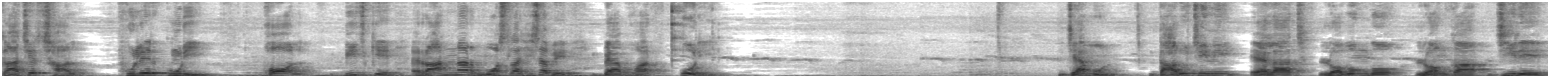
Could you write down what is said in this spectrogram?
গাছের ছাল, ফুলের কুঁড়ি ফল, বীজকে রান্নার মশলা হিসাবে ব্যবহার করি। যেমন দারুচিনি, এলাচ, লবঙ্গ, লঙ্কা, জিরে,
